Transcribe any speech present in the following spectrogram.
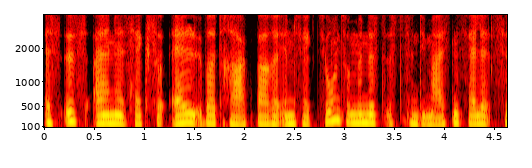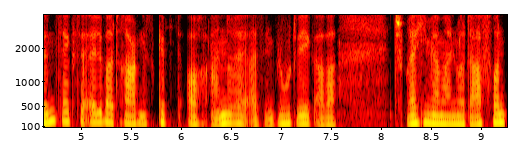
es ist eine sexuell übertragbare Infektion. Zumindest ist, sind die meisten Fälle sind sexuell übertragen. Es gibt auch andere, also im Blutweg, aber sprechen wir mal nur davon.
